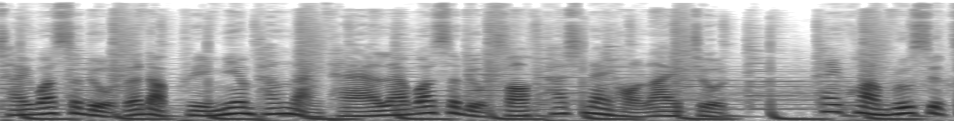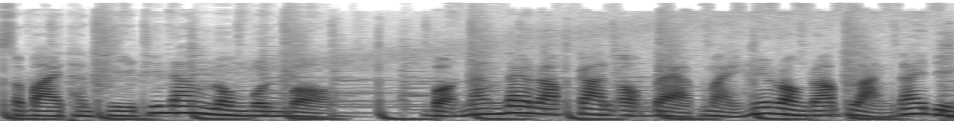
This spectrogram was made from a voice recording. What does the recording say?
ใช้วัสดุระดับพรีเมียมทั้งหนังแท้และวัสดุซอฟท์ทัชในหอลายจุด ให้ความรู้สึกสบายทันทีที่นั่งลงบนเบาะ เบาะนั่งได้รับการออกแบบใหม่ให้รองรับหลังได้ดี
